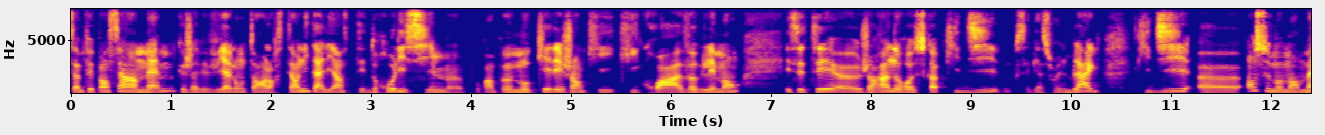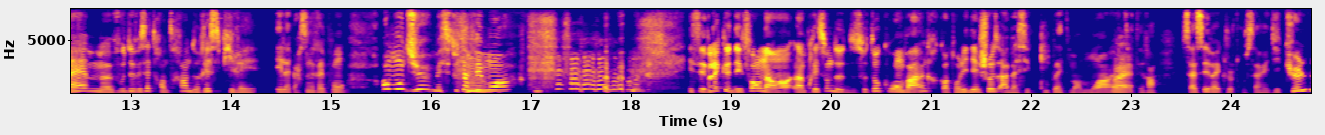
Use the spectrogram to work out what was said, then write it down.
ça me fait penser à un mème que j'avais vu il y a longtemps. Alors c'était en italien, c'était drôlissime euh, pour un peu moquer les gens qui, qui croient aveuglément. Et c'était euh, genre un horoscope qui dit, donc c'est bien sûr une blague, qui dit euh, en ce moment même vous devez être en train de respirer. Et la personne répond oh mon dieu mais c'est tout à fait moi. et c'est vrai que des fois on a l'impression de, s'auto-convaincre quand on lit des choses ah bah c'est complètement moi etc. Ça c'est vrai que je trouve ça ridicule.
